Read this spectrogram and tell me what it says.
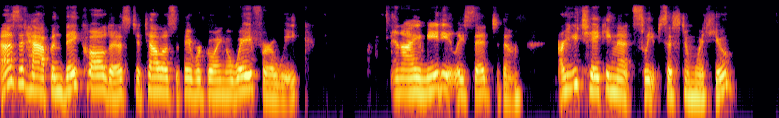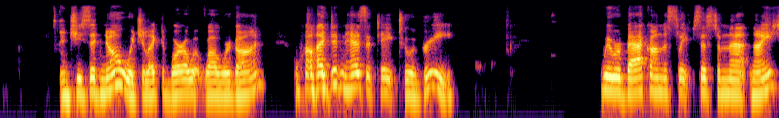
As it happened, they called us to tell us that they were going away for a week. And I immediately said to them, Are you taking that sleep system with you? And she said, No, would you like to borrow it while we're gone? Well, I didn't hesitate to agree. We were back on the sleep system that night.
